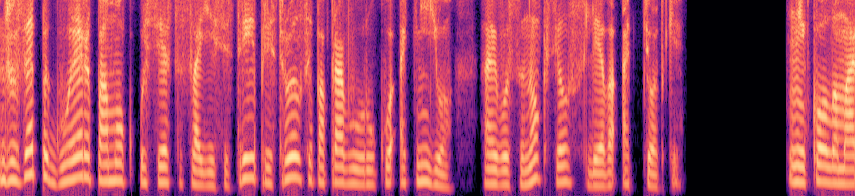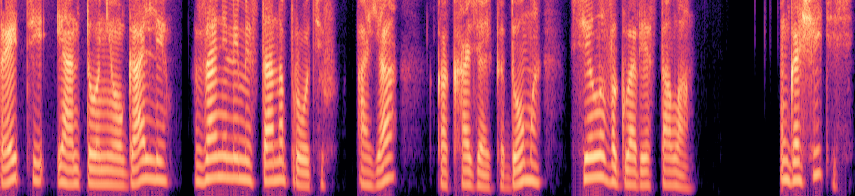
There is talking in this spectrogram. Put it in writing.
Джузеппе Гуэра помог усесться своей сестре и пристроился по правую руку от нее, а его сынок сел слева от тетки. Никола Моретти и Антонио Галли заняли места напротив, а я — как хозяйка дома, села во главе стола. «Угощайтесь»,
